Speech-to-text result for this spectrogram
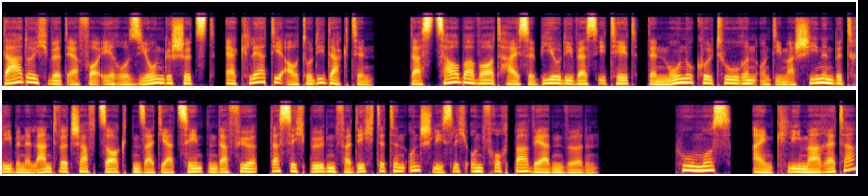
Dadurch wird er vor Erosion geschützt, erklärt die Autodidaktin. Das Zauberwort heiße Biodiversität, denn Monokulturen und die maschinenbetriebene Landwirtschaft sorgten seit Jahrzehnten dafür, dass sich Böden verdichteten und schließlich unfruchtbar werden würden. Humus, ein Klimaretter?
